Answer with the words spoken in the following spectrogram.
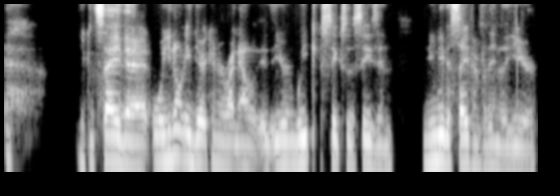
you can say that well, you don't need Derrick Henry right now. You're in week six of the season. You need to save him for the end of the year.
